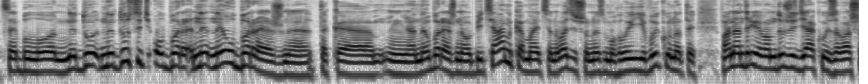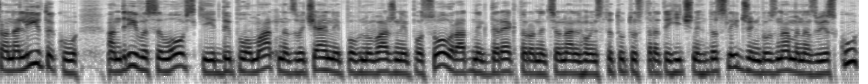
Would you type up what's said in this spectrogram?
це було не до не досить обер... не, необережне таке необережна обіцянка. Мається на увазі, що не змогли її виконати. Пане Андрію, вам дуже дякую за вашу аналітику. Андрій Веселовський, дипломат, надзвичайний повноважний посол, радник директора Національного інституту стратегічних досліджень, був з нами на зв'язку.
